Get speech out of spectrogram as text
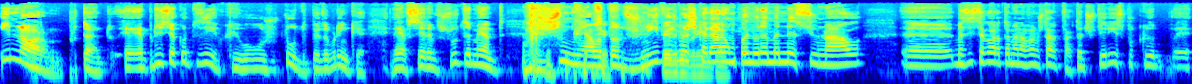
enorme. Portanto, é, é por isso é que eu te digo que o estudo do Pedro Brinca deve ser absolutamente genial a todos os níveis, Pedro mas se calhar é um panorama nacional. Eh, mas isso agora também não vamos estar de facto a discutir isso porque eh,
